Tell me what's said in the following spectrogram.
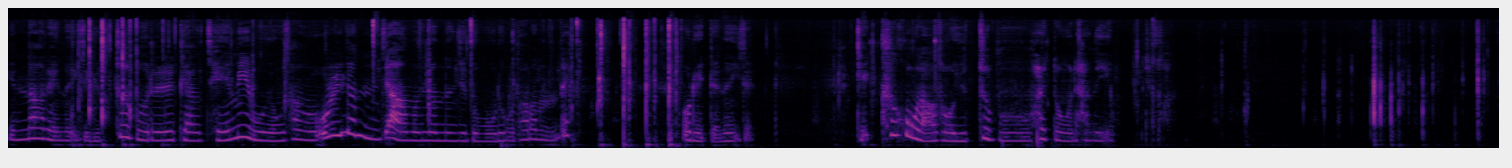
옛날에는 이제 유튜브를 그냥 재미로 영상을 올렸는지 안 올렸는지도 모르고 살았는데 어릴 때는 이제 이렇게 크고 나서 유튜브 활동을 하네요. 제가. 그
